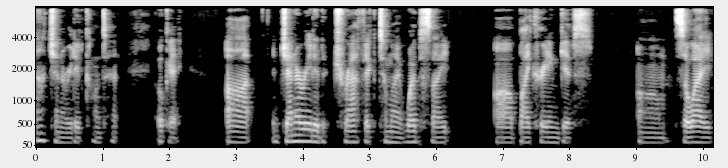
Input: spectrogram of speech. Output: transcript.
not generated content. Okay, uh, generated traffic to my website uh, by creating GIFs. Um, so I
